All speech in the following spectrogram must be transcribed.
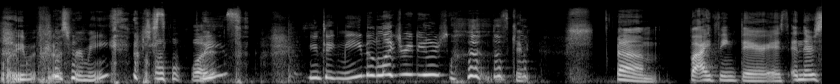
What, even if it was for me? Just please, you can take me to the luxury dealers. Just kidding. Um, but I think there is, and there's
